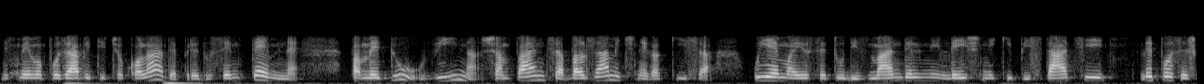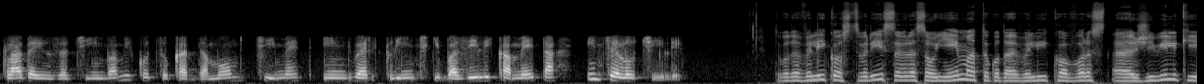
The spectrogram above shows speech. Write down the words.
Ne smemo pozabiti čokolade, predvsem temne, pa medu, vina, šampanjca, balzamičnega kisa. Ujemajo se tudi z mandeljni, lešniki, pistaciji, lepo se skladajo z začimbami, kot so kardamom, cimet, ingver, klinčki, bazilika, meta in celo čili. Tako da veliko stvari seveda se ujema, tako da je veliko vrst eh, živil, ki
